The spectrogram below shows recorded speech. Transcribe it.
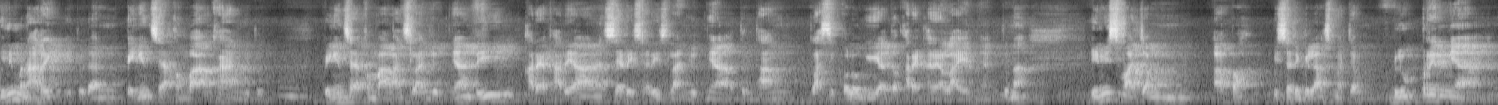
ini menarik gitu dan pengen saya kembangkan gitu. Hmm. Pengen saya kembangkan selanjutnya di karya-karya seri-seri selanjutnya tentang plastikologi atau karya-karya lainnya gitu. Nah, ini semacam apa bisa dibilang semacam blueprintnya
